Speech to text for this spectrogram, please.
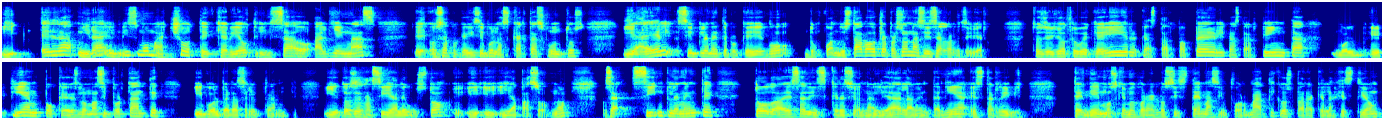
Y era, mira, el mismo machote que había utilizado alguien más, eh, o sea, porque hicimos las cartas juntos, y a él simplemente porque llegó, cuando estaba otra persona, sí se la recibieron. Entonces yo tuve que ir, gastar papel, gastar tinta, eh, tiempo, que es lo más importante, y volver a hacer el trámite. Y entonces así ya le gustó y, y ya pasó, ¿no? O sea, simplemente toda esa discrecionalidad de la ventanilla es terrible tenemos que mejorar los sistemas informáticos para que la gestión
